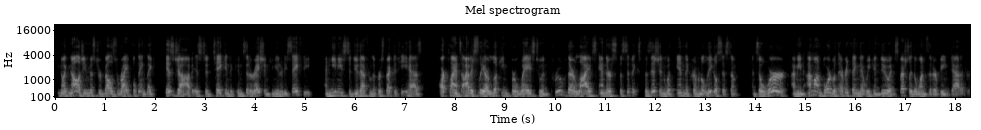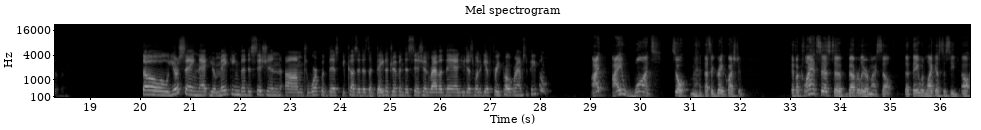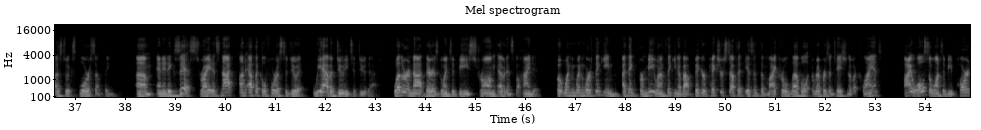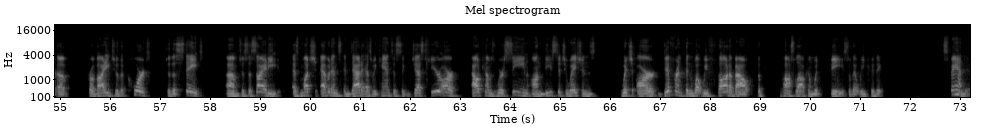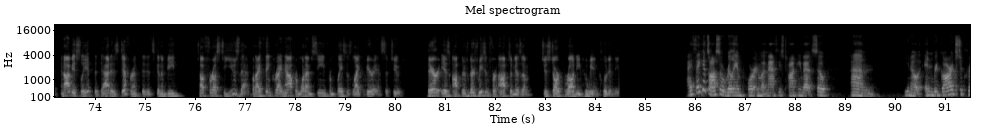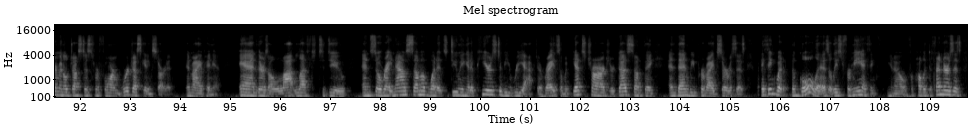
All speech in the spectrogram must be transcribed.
you know, acknowledging Mr. Bell's rightful thing, like his job is to take into consideration community safety, and he needs to do that from the perspective he has. Our clients obviously are looking for ways to improve their lives and their specific position within the criminal legal system. And so we're, I mean, I'm on board with everything that we can do, and especially the ones that are being data driven. So you're saying that you're making the decision um, to work with this because it is a data-driven decision rather than you just want to give free programs to people? I I want so that's a great question. If a client says to Beverly or myself that they would like us to see uh, us to explore something, um, and it exists, right? It's not unethical for us to do it. We have a duty to do that whether or not there is going to be strong evidence behind it. but when when we're thinking, I think for me, when I'm thinking about bigger picture stuff that isn't the micro level representation of a client, I also want to be part of providing to the court, to the state, um, to society as much evidence and data as we can to suggest here are outcomes we're seeing on these situations which are different than what we've thought about the possible outcome would be so that we could expand it. And obviously, if the data is different, that it's going to be tough for us to use that. But I think right now, from what I'm seeing from places like Vera Institute, there is op- there's, there's reason for optimism to start broadening who we include in these. I think it's also really important what Matthew's talking about. So, um, you know, in regards to criminal justice reform, we're just getting started, in my opinion and there's a lot left to do. And so right now, some of what it's doing, it appears to be reactive, right? Someone gets charged or does something, and then we provide services. I think what the goal is, at least for me, I think, you know, for public defenders is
